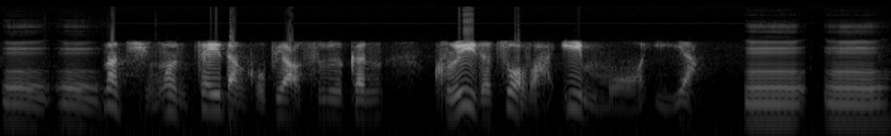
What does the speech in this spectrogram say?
嗯嗯。那请问这一档股票是不是跟 Cree 的做法一模一样？嗯嗯，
